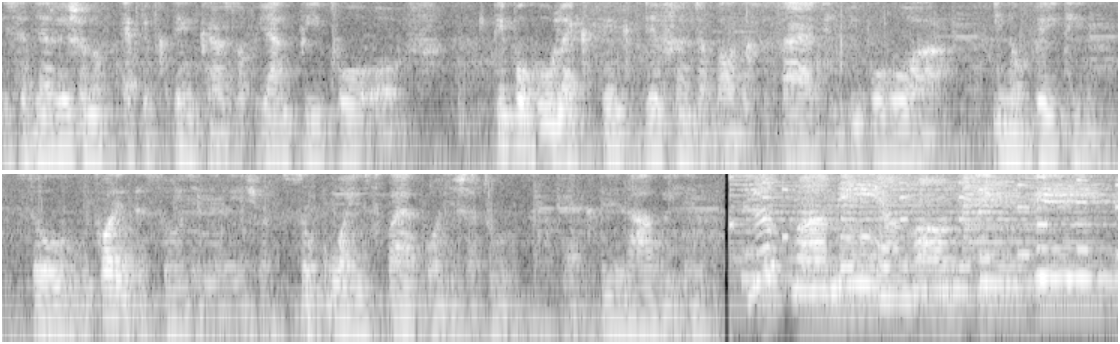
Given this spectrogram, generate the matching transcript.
it's a generation of epic thinkers of young people of people who like think different about the society people who are innovative so we call it the sol generation so kuwa inspire kuonyesha tu like this is how we live look mommy i'm on TV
